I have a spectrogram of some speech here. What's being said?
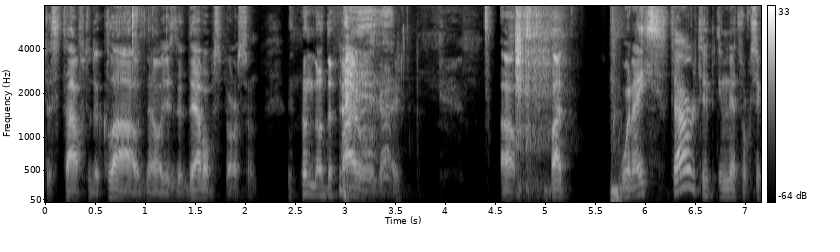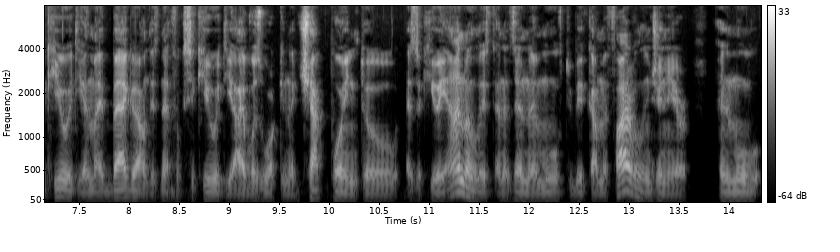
the stuff to the cloud, now it's the DevOps person, not the firewall guy. Uh, but when I started in network security, and my background is network security, I was working at Checkpoint to, as a QA analyst, and then I moved to become a firewall engineer and move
